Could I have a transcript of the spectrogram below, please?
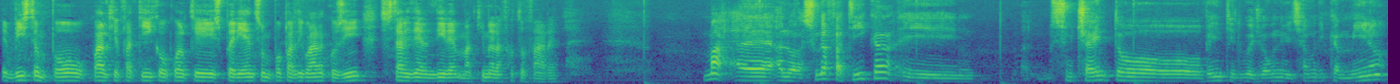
eh, vista un po' qualche fatica o qualche esperienza un po' particolare così, c'è stata di dire ma chi me l'ha fatto fare? Ma eh, allora, sulla fatica, eh, su 122 giorni diciamo di cammino,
